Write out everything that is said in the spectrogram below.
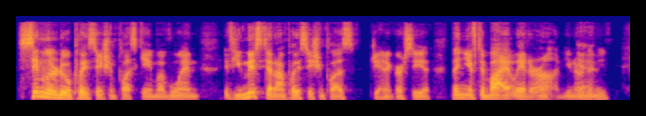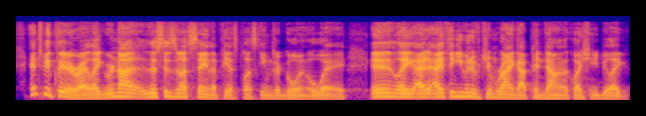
Similar to a PlayStation Plus game of when if you missed it on PlayStation Plus, Janet Garcia, then you have to buy it later on. You know Yeah. what I mean? And to be clear, right? Like we're not. This isn't us saying that PS Plus games are going away. And like I, I think even if Jim Ryan got pinned down on the question, he'd be like,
